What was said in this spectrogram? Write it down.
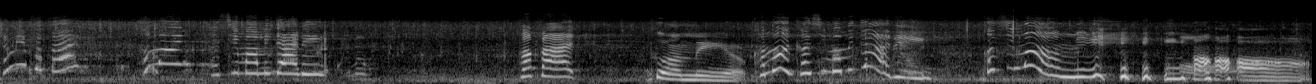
Come here, Papa. Come on. Come see mommy, daddy. Papa. Come here. Come on, come see mommy, daddy. Come see mommy. oh,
